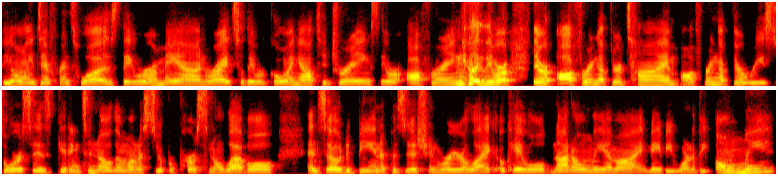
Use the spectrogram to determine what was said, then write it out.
The only difference was they were a man, right? So they were going out to drinks, they were offering like they were they were offering up their time, offering up their resources, getting to know them on a super personal level. And so to be in a position where you're like, okay, well, not only am I maybe one of the only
